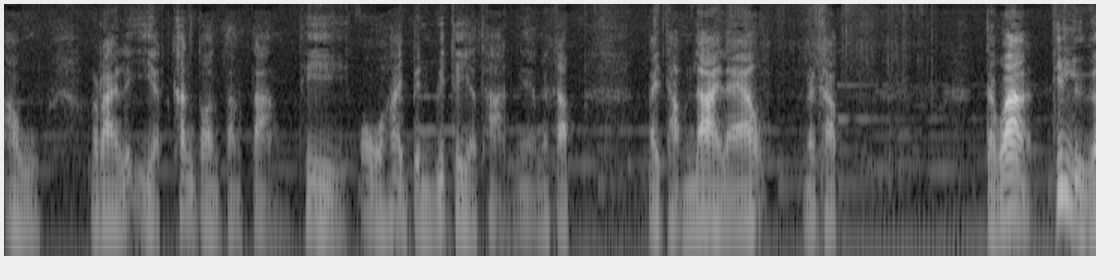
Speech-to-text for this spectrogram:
เอารายละเอียดขั้นตอนต่างๆ ที่โอให้เป็นวิทยาทานเนี่ยนะครับ ไปทำได้แล้ว นะครับ แต่ว่าที่เหลือ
